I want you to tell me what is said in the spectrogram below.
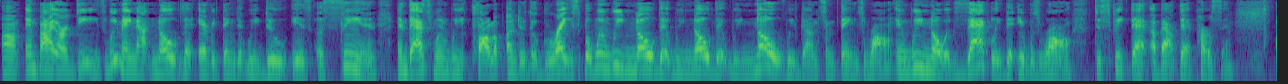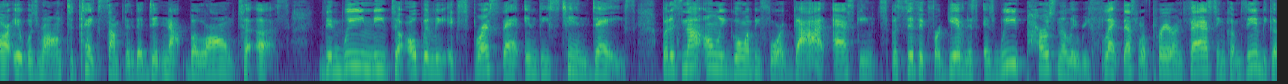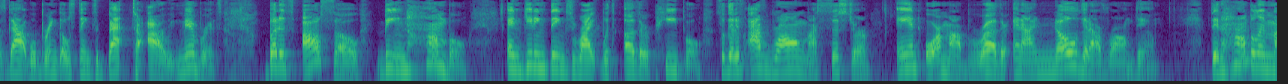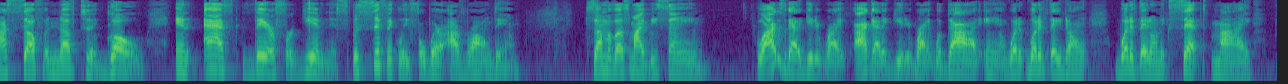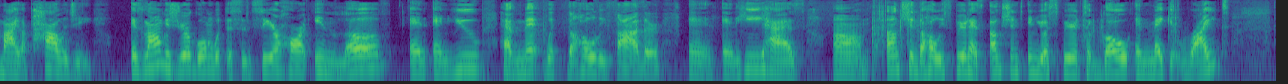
um, and by our deeds. We may not know that everything that we do is a sin, and that's when we fall up under the grace. But when we know that we know that we know we've done some things wrong, and we know exactly that it was wrong to speak that about that person, or it was wrong to take something that did not belong to us then we need to openly express that in these 10 days. But it's not only going before God asking specific forgiveness as we personally reflect. That's where prayer and fasting comes in because God will bring those things back to our remembrance. But it's also being humble and getting things right with other people so that if I've wronged my sister and or my brother and I know that I've wronged them, then humbling myself enough to go and ask their forgiveness specifically for where I've wronged them. Some of us might be saying, well, I just got to get it right. I got to get it right with God. And what what if they don't what if they don't accept my my apology? As long as you're going with a sincere heart in love and and you have met with the Holy Father and and he has um, unction, the Holy Spirit has unctioned in your spirit to go and make it right,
